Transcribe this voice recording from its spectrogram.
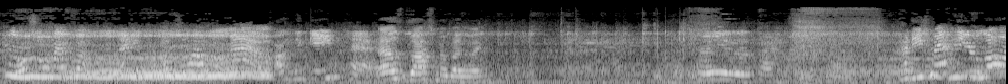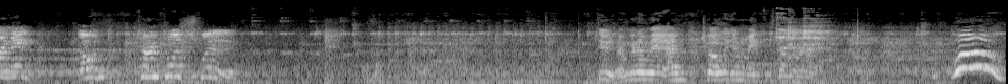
you also have a. And you also have a map on the gamepad. That was boss mode, by the way. How do you Smack complete your it? lower ink. Go and turn to a squid. Dude, I'm gonna make. I'm totally gonna make this down around. Woo!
